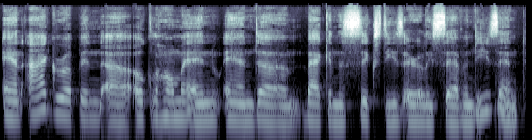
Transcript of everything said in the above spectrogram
and I grew up in uh, Oklahoma and and um, back in the '60s, early '70s, and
